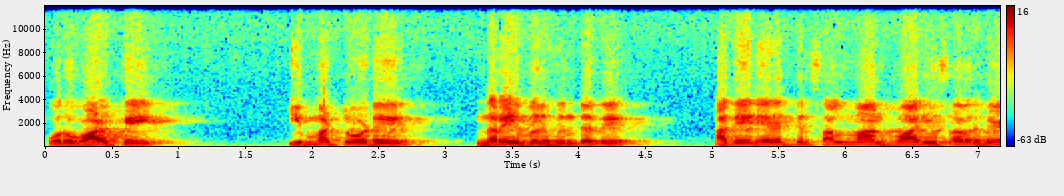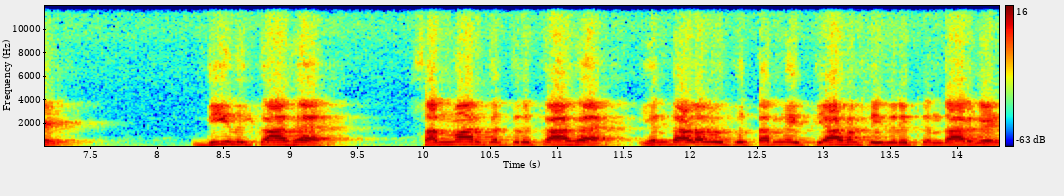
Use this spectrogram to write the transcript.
ஒரு வாழ்க்கை இம்மட்டோடு நிறைவு பெறுகின்றது அதே நேரத்தில் சல்மான் பாரிஸ் அவர்கள் தீனுக்காக சன்மார்க்கத்திற்காக எந்த அளவுக்கு தன்னை தியாகம் செய்திருக்கின்றார்கள்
